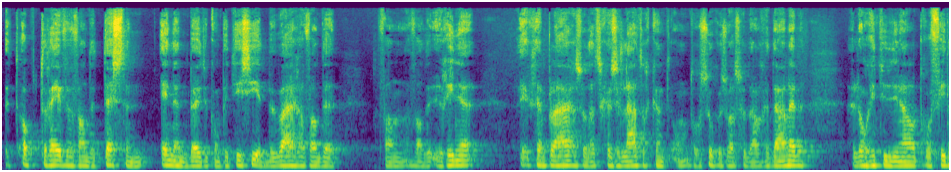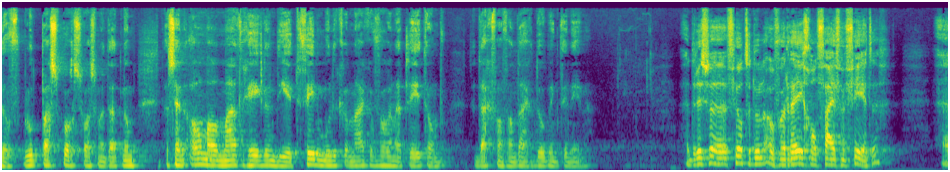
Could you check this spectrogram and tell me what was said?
het opdrijven van de testen in en buiten competitie... het bewaren van de van, van de urine-exemplaren... zodat je ze later kunt onderzoeken zoals we dat al gedaan hebben. Longitudinaal profiel of bloedpaspoort, zoals men dat noemt. Dat zijn allemaal maatregelen die het veel moeilijker maken voor een atleet... om de dag van vandaag doping te nemen. Er is uh, veel te doen over regel 45. Uh,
